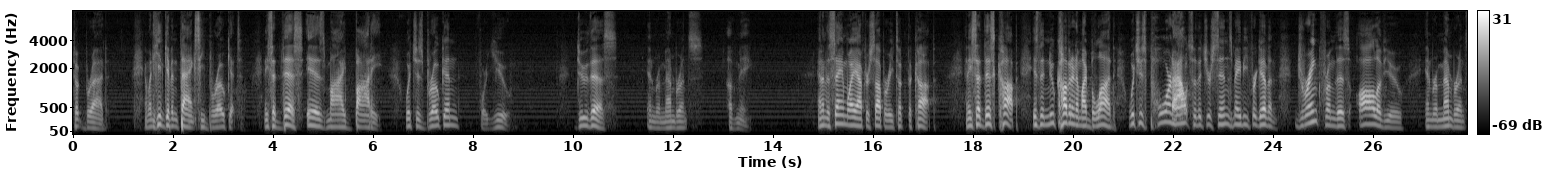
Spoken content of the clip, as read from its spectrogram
took bread. And when he'd given thanks, he broke it. And he said, This is my body which is broken for you. Do this in remembrance of me. And in the same way, after supper, he took the cup. And he said, This cup is the new covenant in my blood, which is poured out so that your sins may be forgiven. Drink from this, all of you, in remembrance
